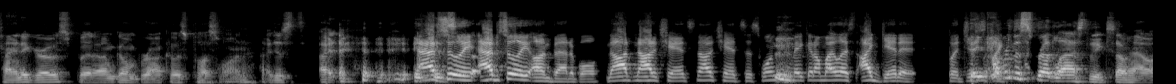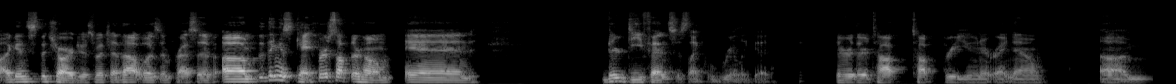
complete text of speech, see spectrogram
kind of gross, but I'm going Broncos plus one. I just I absolutely absolutely unbettable. Not not a chance, not a chance. This one can make it on my list. I get it, but just they covered the spread last week somehow against the Chargers, which I thought was impressive. Um, the thing is, okay, first off, they're home and their defense is like really good. They're their top top three unit right now, um,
